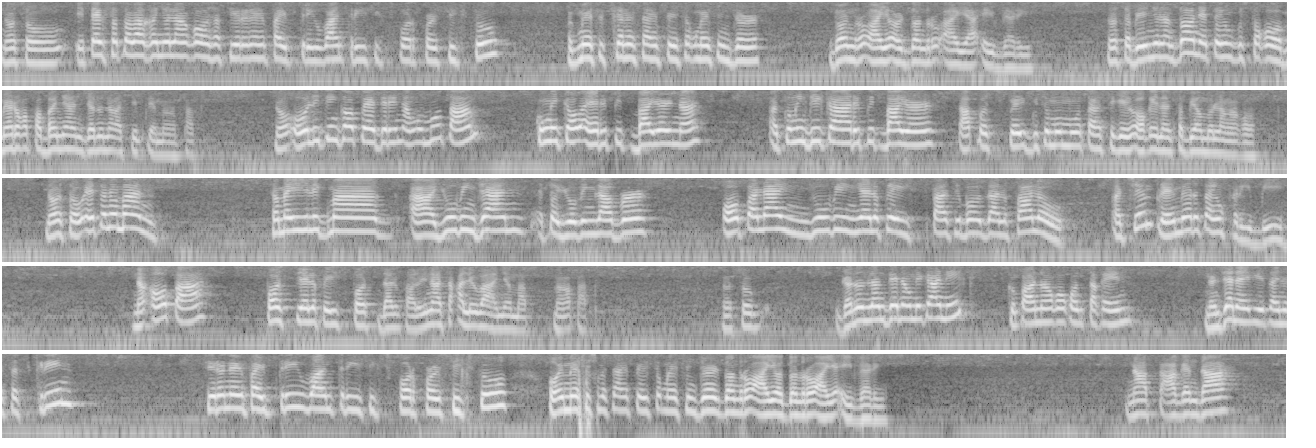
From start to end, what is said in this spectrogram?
No, so, i-text o tawagan nyo lang ako sa 0953-1364462. Mag-message ka lang sa aking Facebook Messenger, Don Roaya or Don Roaya Avery. No, sabihin nyo lang, Don, ito yung gusto ko. Meron ka pa ba niyan? Ganun na kasimple mga paps. No, ulitin ko, pwede rin ang umutang kung ikaw ay repeat buyer na. At kung hindi ka repeat buyer, tapos gusto mo umutang, sige, okay lang, sabihan mo lang ako. No, so ito naman, sa mahilig mag ah, Ewing dyan, ito Ewing lover, Opaline, Ewing, Yellow Face, possible dan follow. At syempre, meron tayong freebie. Na Opa, post Yellow Face, post dan follow. Yung nasa kaliwa niya, map, mga paps. No, so, ganun lang din ang mechanics. Kung paano ako kontakin. Nandyan, nakikita nyo sa screen. 0953-1364462 o i-message mo sa akin Facebook Messenger Don Roaya o Don Roaya Avery. Napakaganda.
